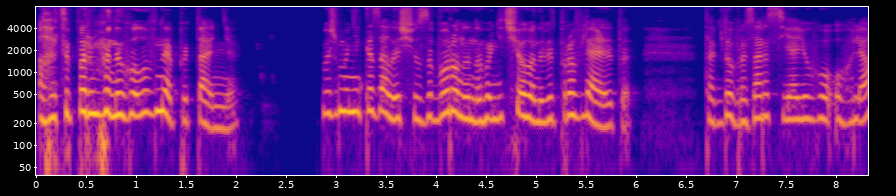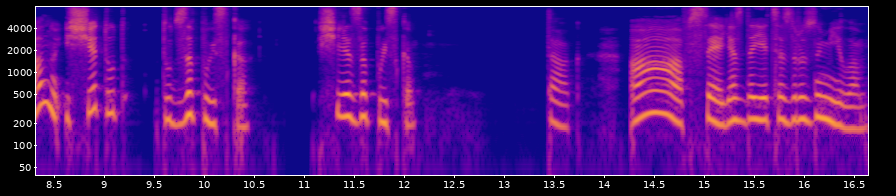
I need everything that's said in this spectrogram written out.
Але тепер в мене головне питання. Ви ж мені казали, що забороненого нічого не відправляєте. Так, добре, зараз я його огляну, і ще тут, тут записка. Ще є записка. Так. А, все, я, здається, зрозуміла.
